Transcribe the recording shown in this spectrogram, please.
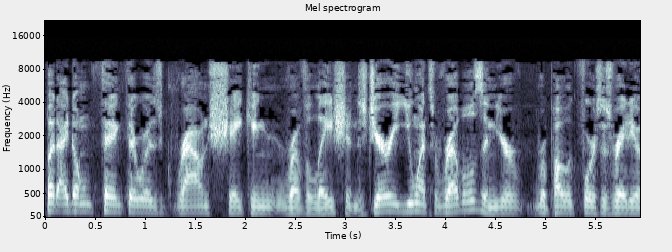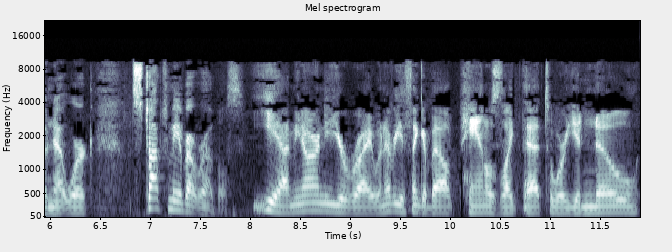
but I don't think there was ground shaking revelations. Jerry, you went to Rebels and your Republic Forces Radio Network. Let's talk to me about Rebels. Yeah, I mean, Arnie, you're right. Whenever you think about panels like that, to where you know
